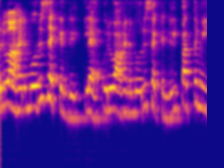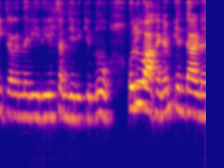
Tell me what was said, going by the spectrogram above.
ഒരു വാഹനം ഒരു സെക്കൻഡിൽ അല്ലെ ഒരു വാഹനം ഒരു സെക്കൻഡിൽ പത്ത് മീറ്റർ എന്ന രീതിയിൽ സഞ്ചരിക്കുന്നു. ഒരു വാഹനം എന്താണ്?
